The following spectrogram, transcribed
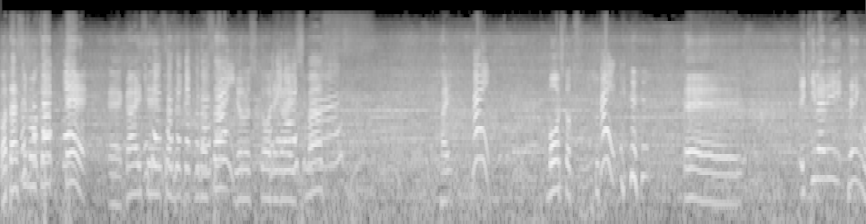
ー、私も勝って、えー、凱旋させてください。よろしくお願いします。はい、はい。もう一つ、はいえー、いきなり天国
